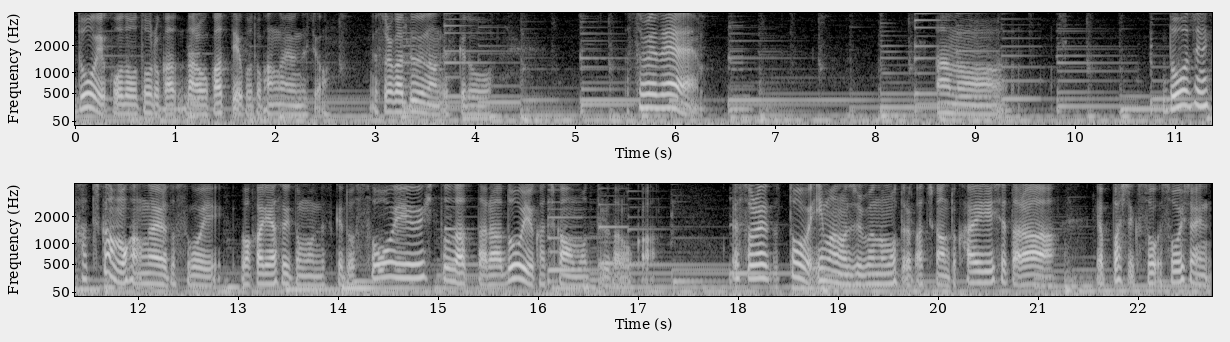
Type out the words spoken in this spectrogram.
どういう行動をとるかだろうかっていうことを考えるんですよ。でそれが Do なんですけどそれであの同時に価値観も考えるとすごい分かりやすいと思うんですけどそういう人だったらどういう価値観を持ってるだろうかでそれと今の自分の持ってる価値観と乖離してたらやっぱしそそういう人に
